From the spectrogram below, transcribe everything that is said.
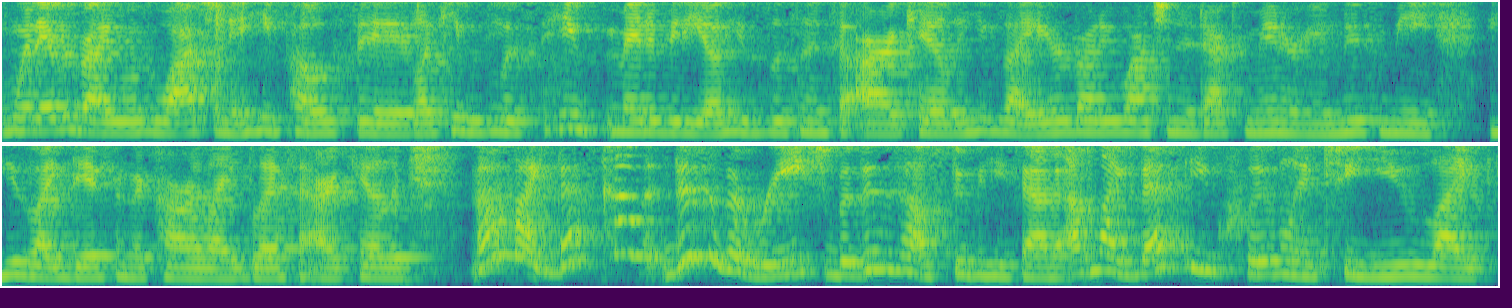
when everybody was watching it, he posted like he was listen- he made a video. He was listening to R. Kelly. He was like, everybody watching the documentary, and this me. He's like dancing in the car, like blasting R. Kelly. And I was like, that's kind of this is a reach, but this is how stupid he sounded. I'm like, that's equivalent to you like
